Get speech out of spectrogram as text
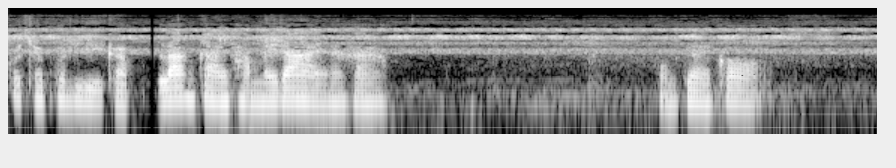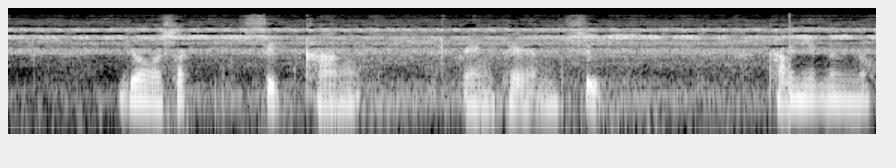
ก็จะพอดีกับร่างกายทำไม่ได้นะคะผมใจก็ ย่อสักสิบครั้งแกว่งแขนสิบทำนิดนึงเนาะ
